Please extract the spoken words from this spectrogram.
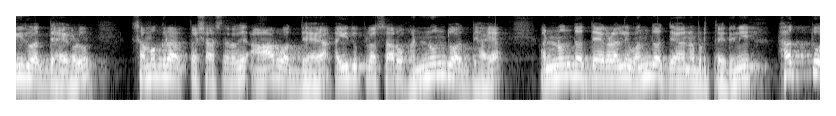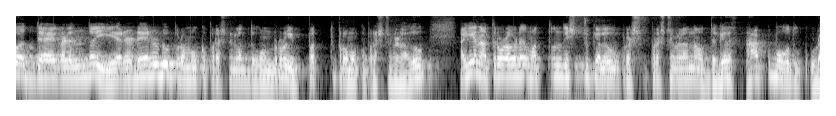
ಐದು ಅಧ್ಯಾಯಗಳು. ಸಮಗ್ರ ಅರ್ಥಶಾಸ್ತ್ರದಲ್ಲಿ ಆರು ಅಧ್ಯಾಯ, ಐದು ಪ್ಲಸ್ ಆರು, ಹನ್ನೊಂದು ಅಧ್ಯಾಯ. ಹನ್ನೊಂದು ಅಧ್ಯಾಯಗಳಲ್ಲಿ ಒಂದು ಅಧ್ಯಾಯನ ಬಿಡ್ತಾ ಇದ್ದೀನಿ. ಹತ್ತು ಅಧ್ಯಾಯಗಳಿಂದ ಎರಡೆರಡು ಪ್ರಮುಖ ಪ್ರಶ್ನೆಗಳನ್ನು ತಗೊಂಡ್ರು ಇಪ್ಪತ್ತು ಪ್ರಮುಖ ಪ್ರಶ್ನೆಗಳದು ಹಾಗೇನು ಅದರೊಳಗಡೆ ಮತ್ತೊಂದಿಷ್ಟು ಕೆಲವು ಪ್ರಶ್, ಪ್ರಶ್ನೆಗಳನ್ನು ನಾವು ತೆಗೆದು ಹಾಕಬಹುದು ಕೂಡ.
